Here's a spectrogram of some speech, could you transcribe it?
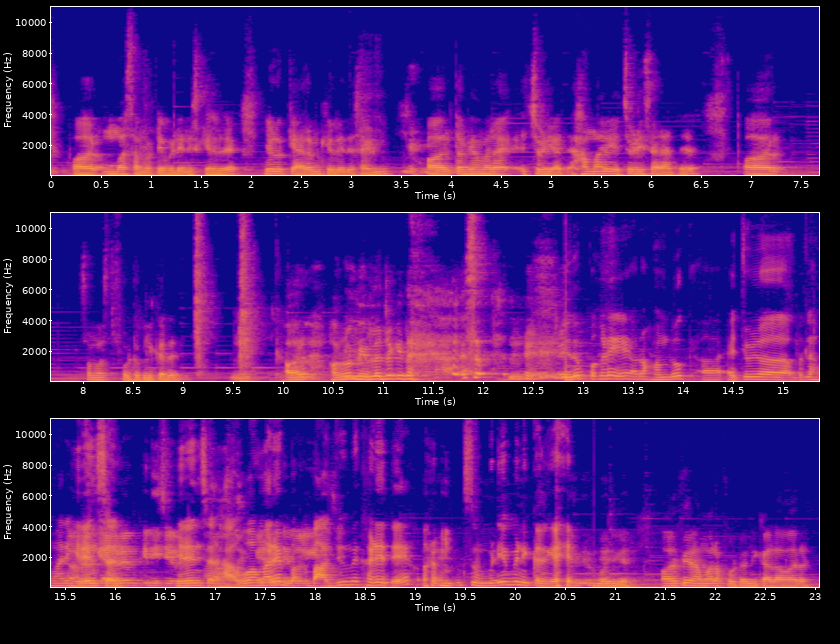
और मस्त हम लोग टेबल टेनिस खेल रहे ये लोग कैरम खेल रहे थे साइड में। और तभी हमारा एच आते हैं। हमारे एच ओ डी सर आते हैं। और समस्त फ़ोटो क्लिक कर रहे और हम लोग निर्लज की तरह ये लोग पकड़े गए और हम लोग एच मतलब हमारे हिरेन सर हिरेन सर हाँ वो हमारे बाजू में खड़े थे और हम लोग सुमड़ियों में निकल गए। बच गए। और फिर हमारा फ़ोटो निकाला और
